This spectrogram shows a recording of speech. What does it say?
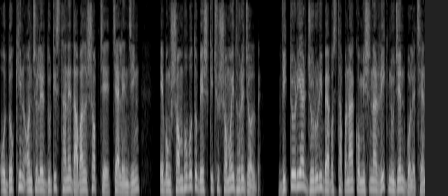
ও দক্ষিণ অঞ্চলের দুটি স্থানে দাবাল সবচেয়ে চ্যালেঞ্জিং এবং সম্ভবত বেশ কিছু সময় ধরে জ্বলবে। ভিক্টোরিয়ার জরুরি ব্যবস্থাপনা কমিশনার রিক নুজেন্ট বলেছেন,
